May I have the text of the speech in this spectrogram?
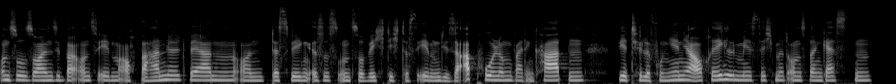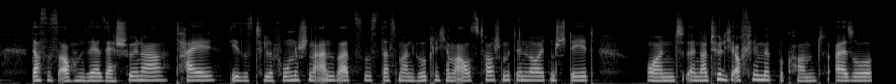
und so sollen sie bei uns eben auch behandelt werden. Und deswegen ist es uns so wichtig, dass eben diese Abholung bei den Karten, wir telefonieren ja auch regelmäßig mit unseren Gästen. Das ist auch ein sehr, sehr schöner Teil dieses telefonischen Ansatzes, dass man wirklich im Austausch mit den Leuten steht und äh, natürlich auch viel mitbekommt. Also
